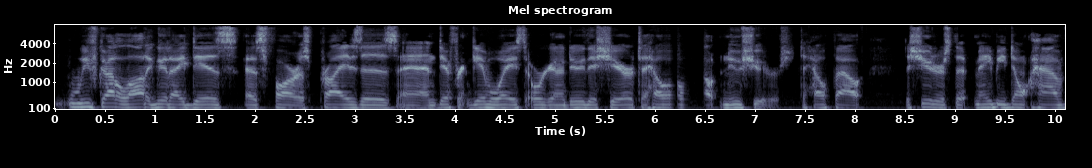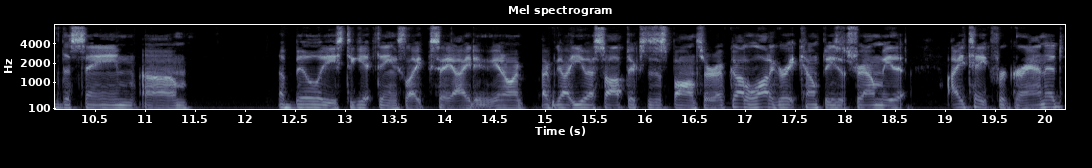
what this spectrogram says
we've got a lot of good ideas as far as prizes and different giveaways that we're going to do this year to help out new shooters, to help out the shooters that maybe don't have the same um, abilities to get things like say I do. You know, I've got US Optics as a sponsor. I've got a lot of great companies that surround me that I take for granted,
